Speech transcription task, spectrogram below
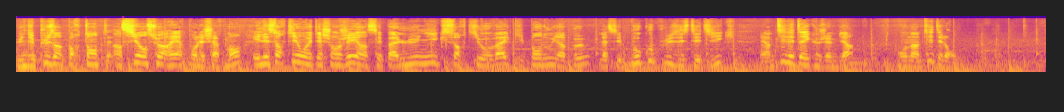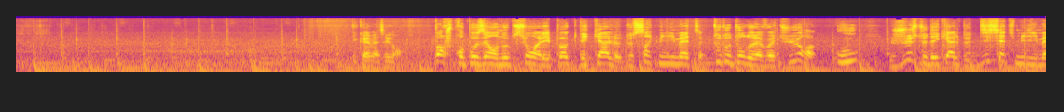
Une des plus importantes, un silencieux arrière pour l'échappement. Et les sorties ont été changées, hein. c'est pas l'unique sortie ovale qui pendouille un peu. Là c'est beaucoup plus esthétique. Et un petit détail que j'aime bien, on a un petit aileron. Il est quand même assez grand. Porsche proposait en option à l'époque des cales de 5 mm tout autour de la voiture ou juste des cales de 17 mm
